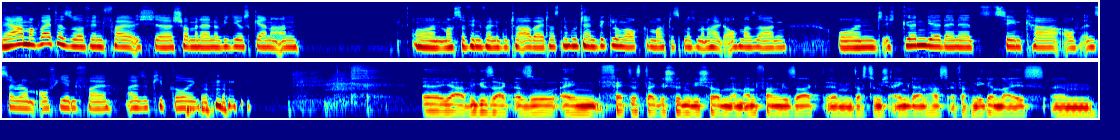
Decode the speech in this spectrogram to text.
ja, mach weiter so auf jeden Fall. Ich äh, schaue mir deine Videos gerne an und machst auf jeden Fall eine gute Arbeit, hast eine gute Entwicklung auch gemacht, das muss man halt auch mal sagen. Und ich gönne dir deine 10k auf Instagram auf jeden Fall. Also keep going. äh, ja, wie gesagt, also ein fettes Dankeschön, wie schon am Anfang gesagt, ähm, dass du mich eingeladen hast, einfach mega nice. Ähm,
